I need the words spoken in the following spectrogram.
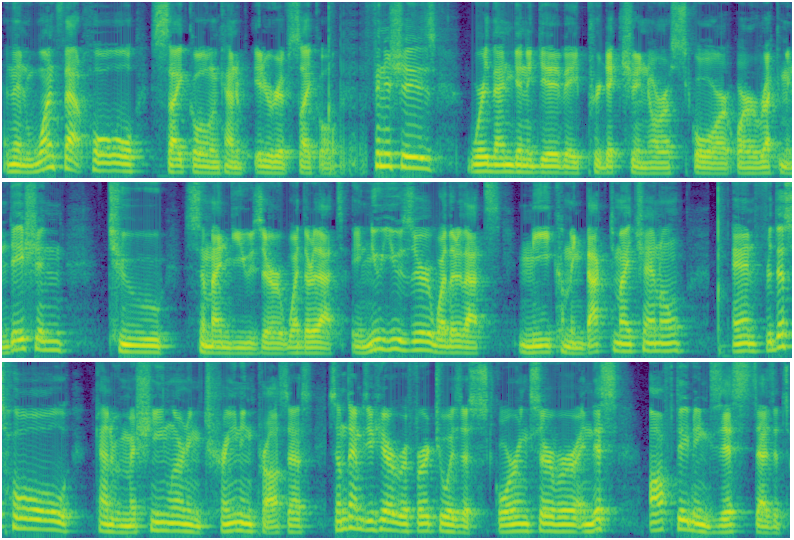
And then once that whole cycle and kind of iterative cycle finishes, we're then going to give a prediction or a score or a recommendation to some end user, whether that's a new user, whether that's me coming back to my channel. And for this whole kind of machine learning training process. Sometimes you hear it referred to as a scoring server, and this often exists as its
